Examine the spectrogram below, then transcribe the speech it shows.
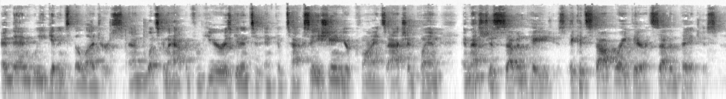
And then we get into the ledgers. And what's going to happen from here is get into income taxation, your client's action plan. And that's just seven pages. It could stop right there at seven pages.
